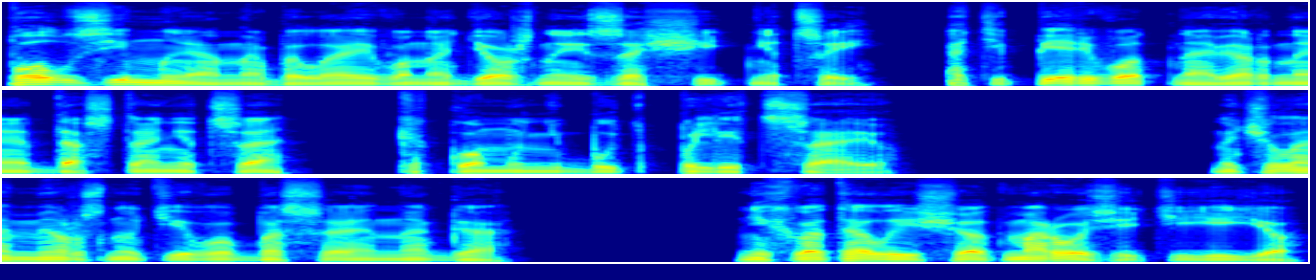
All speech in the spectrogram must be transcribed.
Пол зимы она была его надежной защитницей, а теперь вот, наверное, достанется какому-нибудь полицаю. Начала мерзнуть его босая нога. Не хватало еще отморозить ее.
